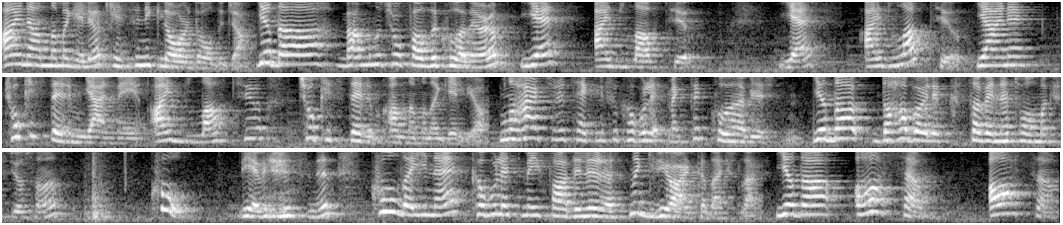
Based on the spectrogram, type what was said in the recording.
aynı anlama geliyor. Kesinlikle orada olacağım. Ya da ben bunu çok fazla kullanıyorum. Yes, I'd love to. Yes, I'd love to. Yani çok isterim gelmeyi. I'd love to. Çok isterim anlamına geliyor. Bunu her türlü teklifi kabul etmekte kullanabilirsiniz. Ya da daha böyle kısa ve net olmak istiyorsanız cool diyebilirsiniz. Cool da yine kabul etme ifadeleri arasında giriyor arkadaşlar. Ya da awesome. Awesome.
